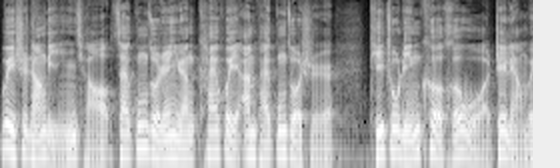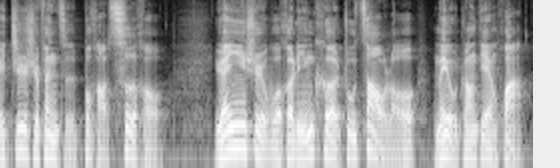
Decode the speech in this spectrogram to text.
卫士长李银桥在工作人员开会安排工作时，提出林克和我这两位知识分子不好伺候。原因是我和林克住灶楼，没有装电话。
